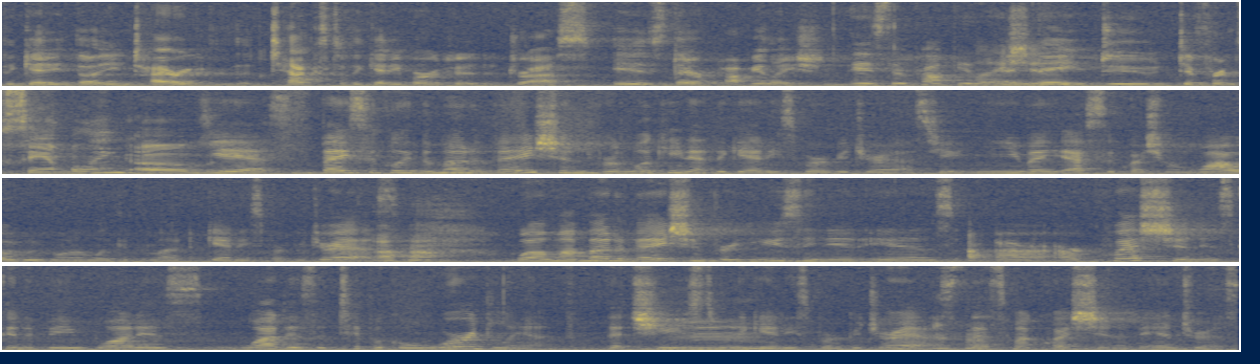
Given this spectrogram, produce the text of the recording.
the Getty, the entire text of the Gettysburg Address is their population. Is their population? And they do different sampling of. Yes, basically the motivation for looking at the Gettysburg Address, you, you may ask the question, well, why would we want to look at the Gettysburg Address? Uh-huh. Well, my motivation for using it is, our, our question is going to be, what is, what is a typical word length that's used in Mm. the Gettysburg Address? Uh-huh. That's my question of interest.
